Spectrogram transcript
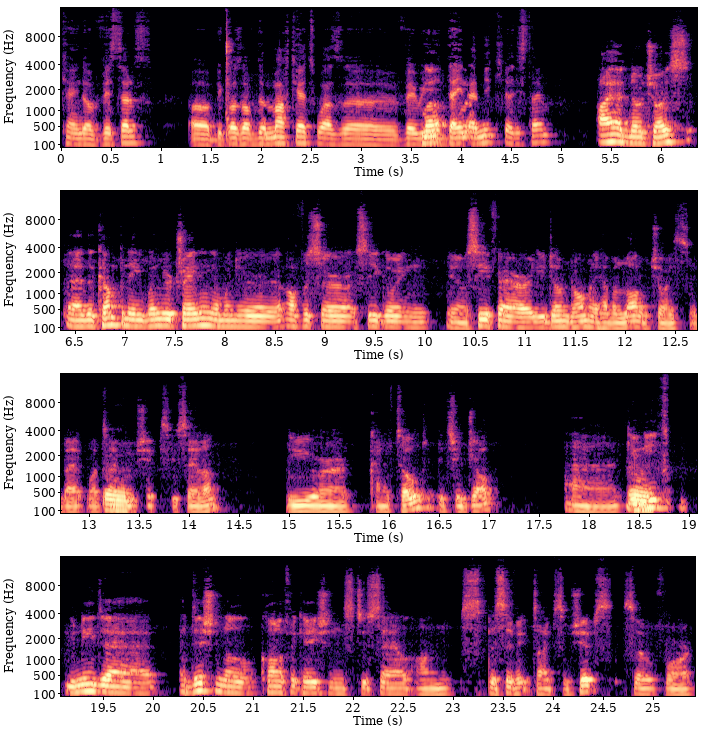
kind of vessels? Uh, because of the market was uh, very Well- dynamic at this time. I had no choice. Uh, the company, when you're training and when you're an officer, seagoing, you know, seafarer, you don't normally have a lot of choice about what type Mm. of ships you sail on. You are kind of told it's your job. Uh, you Mm. need you need uh, additional qualifications to sail on specific types of ships. So for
